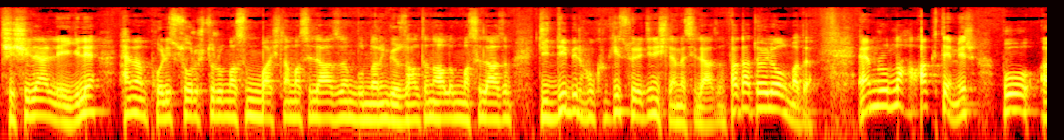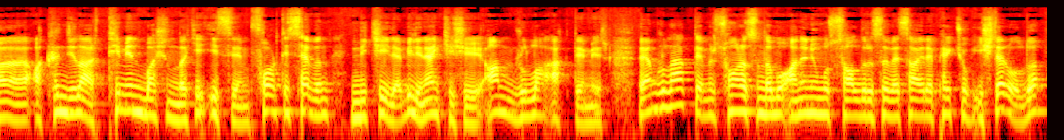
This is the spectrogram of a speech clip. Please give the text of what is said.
kişilerle ilgili hemen polis soruşturulmasının başlaması lazım. Bunların gözaltına alınması lazım. Ciddi bir hukuki sürecin işlemesi lazım. Fakat öyle olmadı. Emrullah Akdemir bu e, Akıncılar timin başındaki isim 47 Nick ile bilinen kişi Emrullah Akdemir. Ve Emrullah Akdemir sonrasında bu Anonymous saldırısı vesaire pek çok işler oldu.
